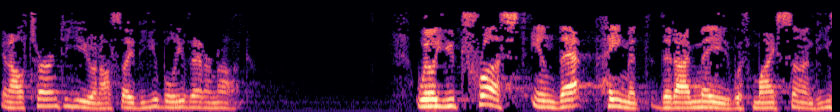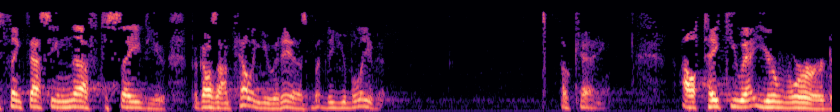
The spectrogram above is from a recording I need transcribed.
And I'll turn to you and I'll say, Do you believe that or not? Will you trust in that payment that I made with my son? Do you think that's enough to save you? Because I'm telling you it is, but do you believe it? Okay. I'll take you at your word.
